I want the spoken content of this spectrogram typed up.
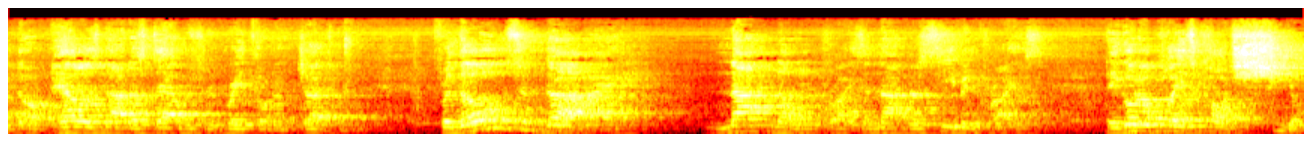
You don't. Hell is not established for the great throne of judgment. For those who die not knowing Christ and not receiving Christ, they go to a place called Sheol,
